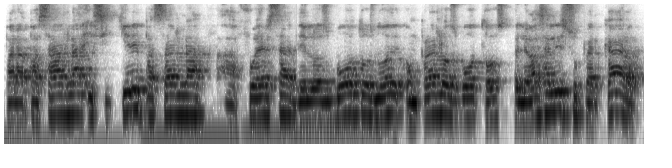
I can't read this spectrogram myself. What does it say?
para pasarla y si quiere pasarla a fuerza de los votos, no de comprar los votos, le va a salir súper caro.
